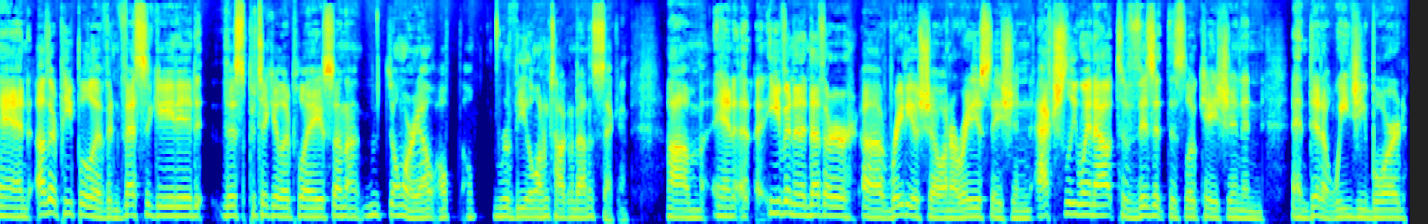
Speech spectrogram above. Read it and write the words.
And other people have investigated this particular place. And uh, don't worry, I'll, I'll, I'll reveal what I'm talking about in a second. Um, and uh, even another uh, radio show on our radio station actually went out to visit this location and and did a Ouija board.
